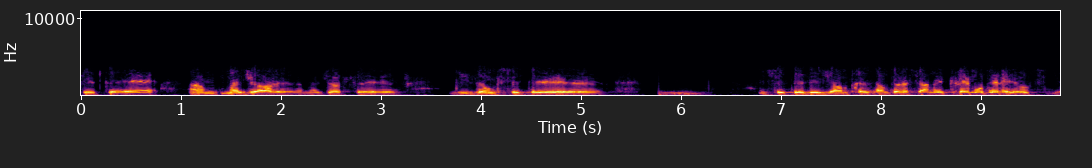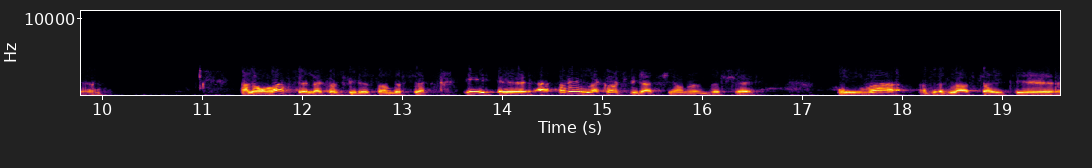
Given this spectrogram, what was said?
c'était un major. Un major, c'est, disons que c'était, euh, c'était des gens très intéressants, mais très modérés aussi. hein. Alors là, c'est la conspiration de Serre. Et euh, après la conspiration de Serre, on va, là, ça a été, euh,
